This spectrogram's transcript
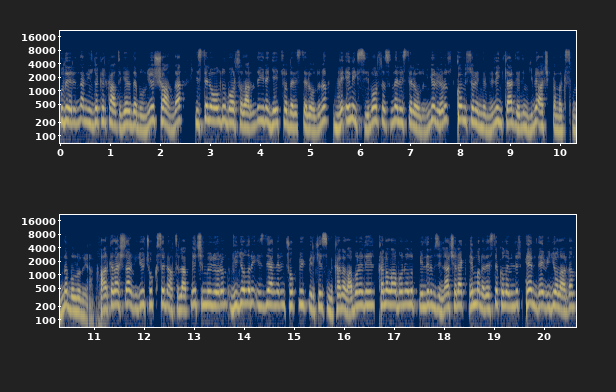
Bu değerinden %46 geride bulunuyor. Şu anda listeli olduğu borsalarda da yine Gateso'da listeli olduğunu ve MXC borsasında listeli olduğunu görüyoruz. Komisyon indirimli linkler dediğim gibi açıklama kısmında bulunuyor. Arkadaşlar videoyu çok kısa bir hatırlatma için bölüyorum. Videoları izleyenlerin çok büyük bir kesimi kanala abone değil. Kanala abone olup bildirim zilini açarak hem bana destek olabilir hem de videolardan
